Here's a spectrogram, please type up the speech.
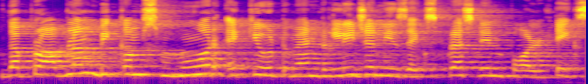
The problem becomes more acute when religion is expressed in politics.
